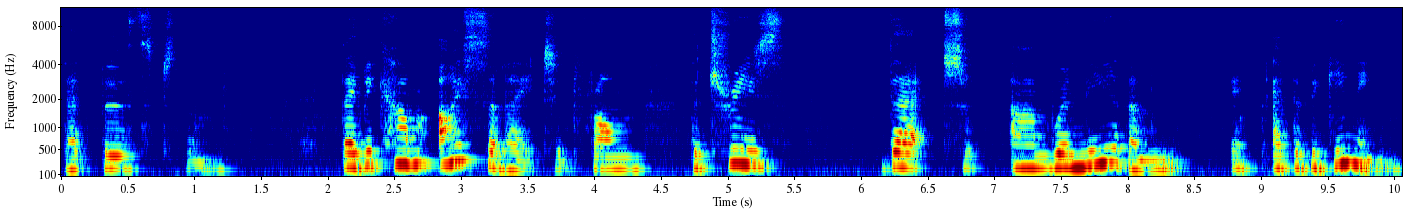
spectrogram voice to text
that birthed them. They become isolated from the trees that um, were near them at the beginning.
